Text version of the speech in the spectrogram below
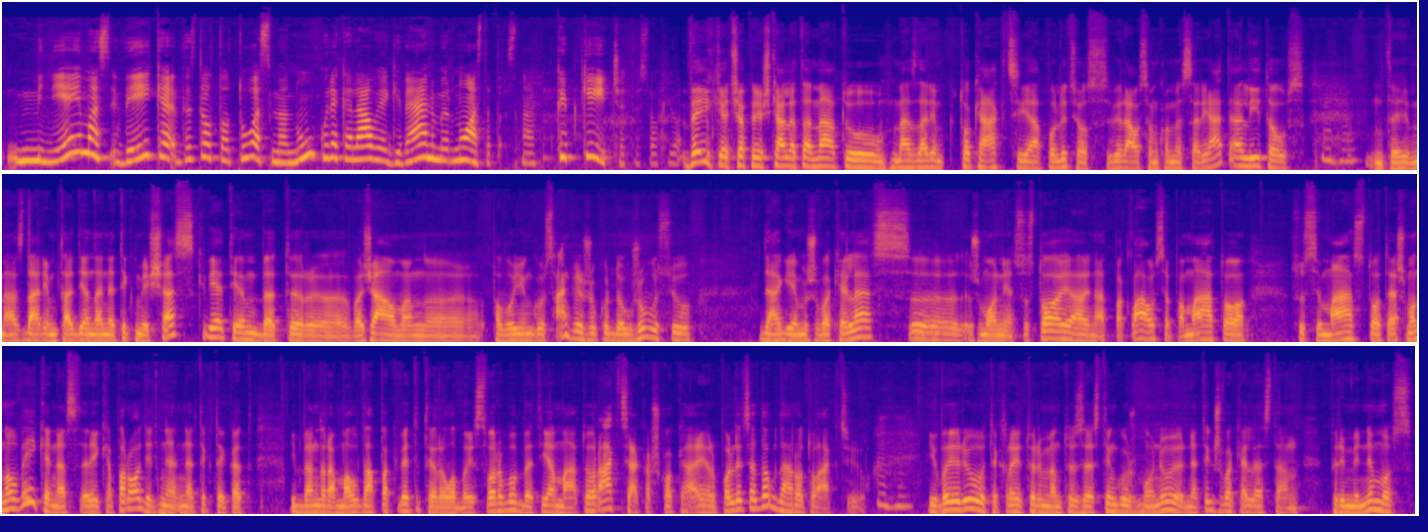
minėjimas veikia vis dėlto tų asmenų, kurie keliauja gyvenimą ir nuostatas. Na, kaip keičia tiesiog juos? Veikia. Čia prieš keletą metų mes darėm tokią akciją policijos vyriausiam komisariate Alytaus. Mhm. Tai mes darėm tą dieną ne tik mišes kvietėm, bet ir važiavom ant e, pavojingų sankryžų, kur daug žuvusių degėm žvakeles, mhm. žmonės sustoja, net paklausia, pamato, susimasto, tai aš manau veikia, nes reikia parodyti ne, ne tik tai, kad į bendrą maldą pakvieti, tai yra labai svarbu, bet jie mato ir akciją kažkokią ir policija daug daro tų akcijų. Mhm. Įvairių tikrai turime entuziastingų žmonių ir ne tik žvakelės ten priminimus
